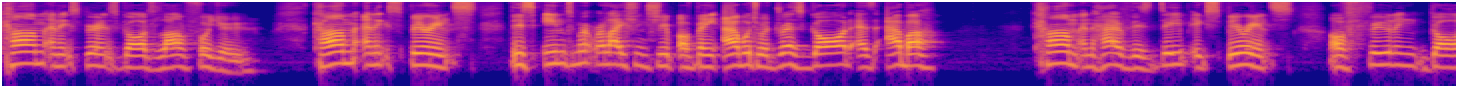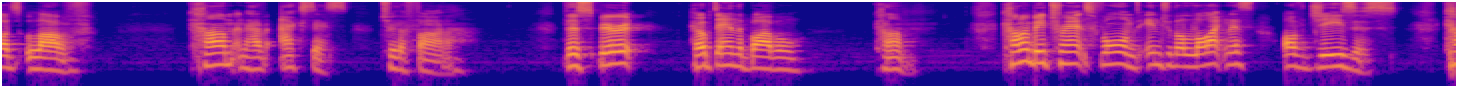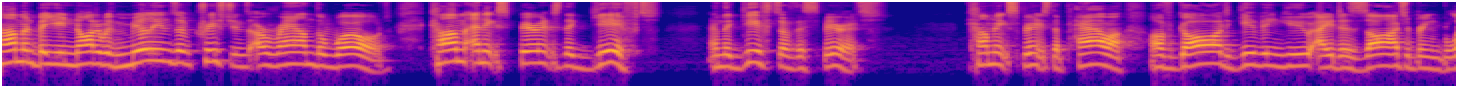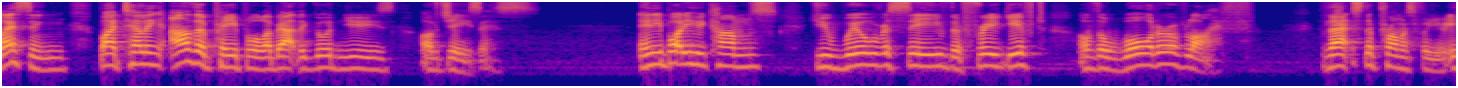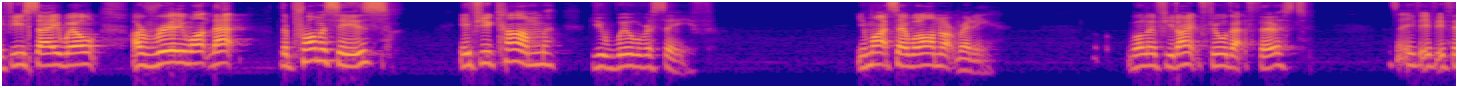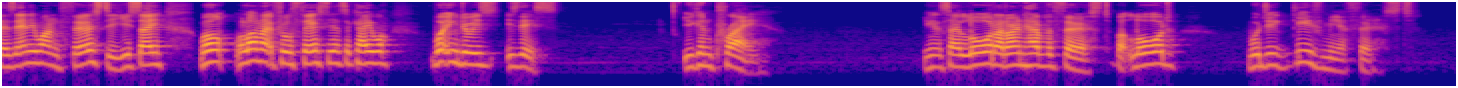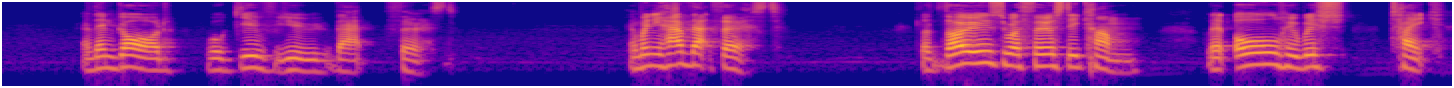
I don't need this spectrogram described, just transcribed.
Come and experience God's love for you. Come and experience this intimate relationship of being able to address God as Abba. Come and have this deep experience of feeling God's love. Come and have access to the Father. The Spirit helps stand the Bible. Come. Come and be transformed into the likeness of Jesus. Come and be united with millions of Christians around the world. Come and experience the gift and the gifts of the Spirit. Come and experience the power of God giving you a desire to bring blessing by telling other people about the good news of Jesus. Anybody who comes, you will receive the free gift of the water of life. That's the promise for you. If you say, Well, I really want that, the promise is if you come, you will receive. You might say, Well, I'm not ready. Well, if you don't feel that thirst, if, if, if there's anyone thirsty, you say, Well, well, I don't feel thirsty, that's okay. Well, what you can do is, is this you can pray. You can say, Lord, I don't have a thirst, but Lord, would you give me a thirst? And then God will give you that thirst. And when you have that thirst, let those who are thirsty come. Let all who wish take.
